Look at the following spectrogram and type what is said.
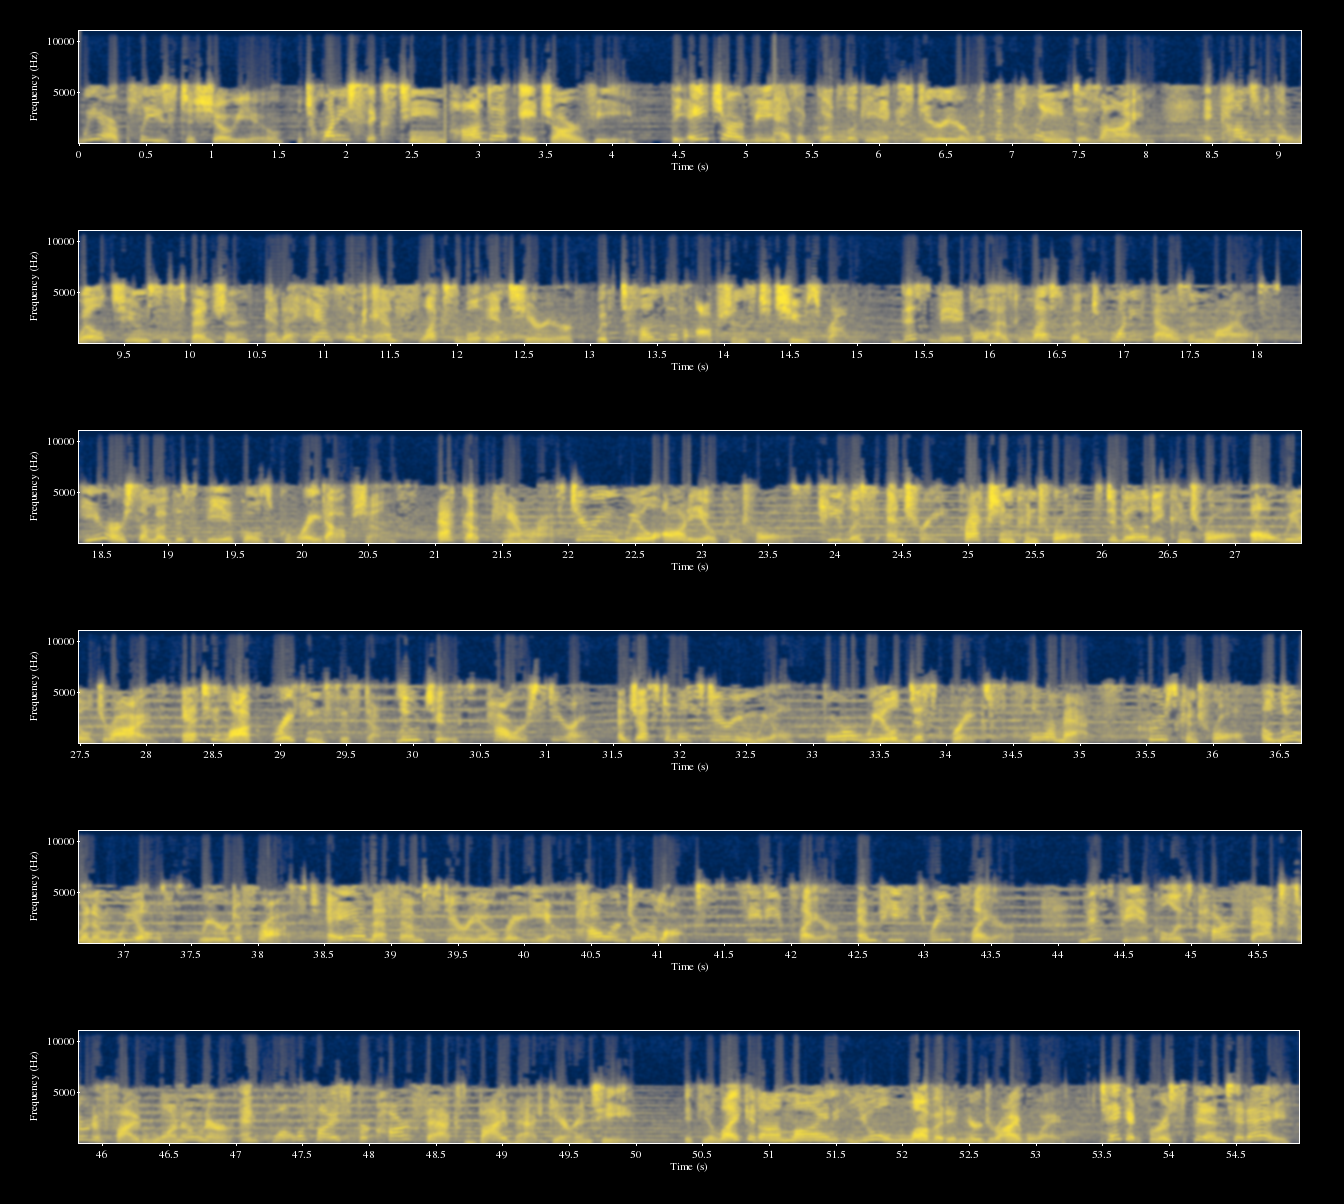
We are pleased to show you the 2016 Honda HRV. The HRV has a good-looking exterior with a clean design. It comes with a well-tuned suspension and a handsome and flexible interior with tons of options to choose from. This vehicle has less than 20,000 miles. Here are some of this vehicle's great options. Backup camera, steering wheel audio controls, keyless entry, traction control, stability control, all-wheel drive, anti-lock braking system, Bluetooth, power steering, adjustable steering wheel, four-wheel disc brakes, floor mats, cruise control, aluminum wheels, rear defrost, AM FM stereo radio, power door locks, CD player, MP3 player, this vehicle is Carfax certified one owner and qualifies for Carfax buyback guarantee. If you like it online, you'll love it in your driveway. Take it for a spin today.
